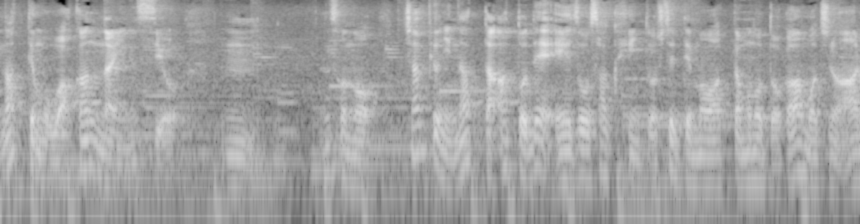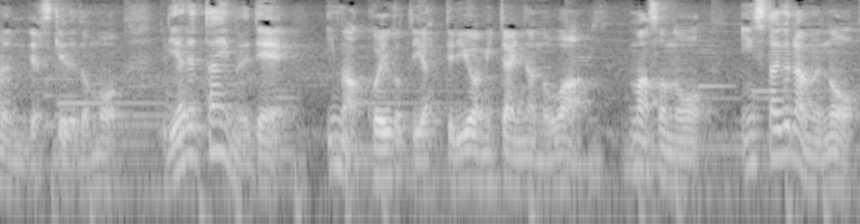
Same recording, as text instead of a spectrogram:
なっても分かんないんですよ。うんそのチャンピオンになった後で映像作品として出回ったものとかはもちろんあるんですけれどもリアルタイムで今こういうことやってるよみたいなのはまあそのインスタグラムの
